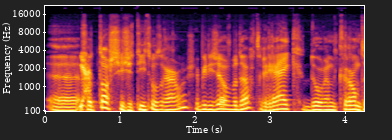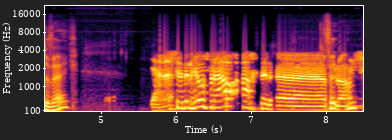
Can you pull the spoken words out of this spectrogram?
Eh, Ja. Fantastische titel trouwens. Heb je die zelf bedacht? Rijk door een krantenwijk. Ja, daar zit een heel verhaal achter, eh, Frans.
